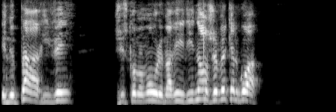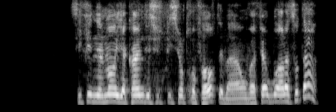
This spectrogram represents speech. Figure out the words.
Et ne pas arriver jusqu'au moment où le mari dit non, je veux qu'elle boive. Si finalement il y a quand même des suspicions trop fortes, eh ben, on va faire boire la Sota.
